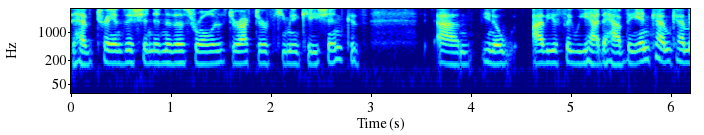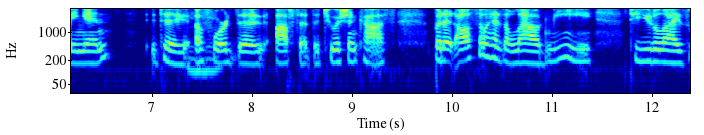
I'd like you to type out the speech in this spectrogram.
have transitioned into this role as director of communication because, um, you know, obviously we had to have the income coming in to mm-hmm. afford the offset the tuition costs, but it also has allowed me to utilize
